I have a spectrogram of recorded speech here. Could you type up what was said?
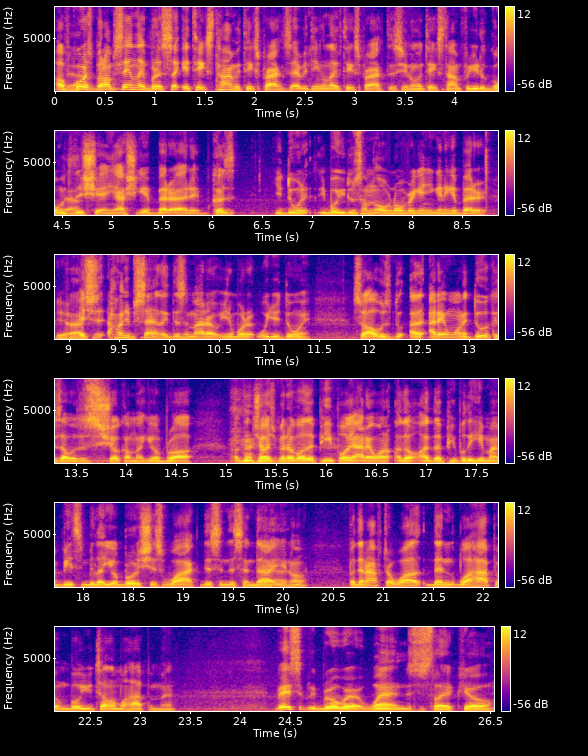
Of Yeah. course, but I'm saying like, but it's like it takes time. It takes practice. Everything in life takes practice. You know, it takes time for you to go into Yeah. this shit and you actually get better at it because you do it. Boy, you do something over and over again, you're gonna get better. Yeah. it's just 100. percent Like it doesn't matter. You know what what you're doing. So I was do- I, I didn't want to do it because I was just shook. I'm like, yo, bro. Of the judgment of other people, yeah, I didn't want other other people to hear my beats and be like, "Yo, bro, it's just whack, this and this and that," Yeah. you know. But then after a while, then what happened, bro? You tell them what happened, man. Basically, bro, where it went, it's just like, yo,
